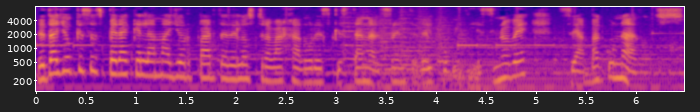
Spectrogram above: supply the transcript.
detalló que se espera que la mayor parte de los trabajadores que están al frente del COVID-19 sean vacunados.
